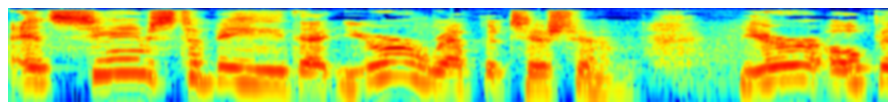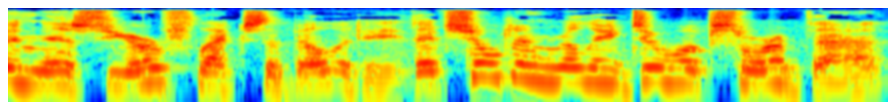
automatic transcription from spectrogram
It seems to be that your repetition, your openness, your flexibility, that children really do absorb that.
